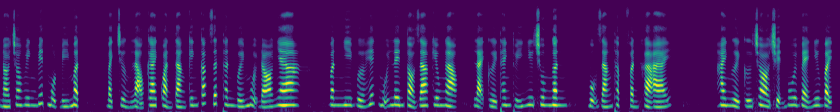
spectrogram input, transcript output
Nói cho huynh biết một bí mật, Bạch trưởng lão cai quản tàng kinh các rất thân với muội đó nha. Vân Nhi vừa hết mũi lên tỏ ra kiêu ngạo, lại cười thanh thúy như chuông ngân, bộ dáng thập phần khả ái. Hai người cứ trò chuyện vui vẻ như vậy,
